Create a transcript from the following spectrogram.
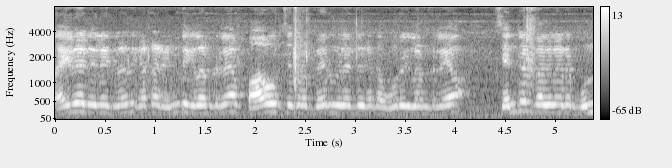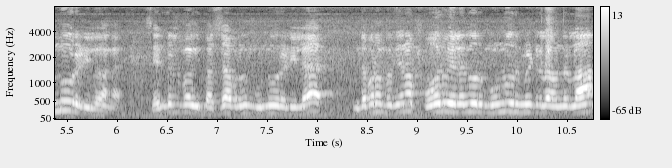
ரயில்வே நிலையத்திலேருந்து கரெக்டாக ரெண்டு கிலோமீட்டர்லையும் பாவூர் சத்திரம் பேருந்து நிலையத்துக்கு கரெக்டாக ஒரு கிலோமீட்டர்லையும் சென்ட்ரல் பேங்க்லேருந்து முந்நூறு அடியில் வாங்க. சென்ட்ரல் பேங்க் பஸ் ஸ்டாப்லேருந்து முந்நூறு அடியில் இந்த புறம் பார்த்தீங்கன்னா போர்வையிலேருந்து ஒரு முந்நூறு மீட்டரில் வந்துடலாம்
